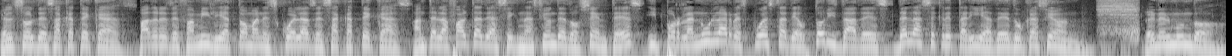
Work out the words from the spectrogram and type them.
El Sol de Zacatecas. Padres de familia toman escuelas de Zacatecas ante la falta de asignación de docentes y por la nula respuesta de autoridades de la Secretaría de Educación. En el mundo,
